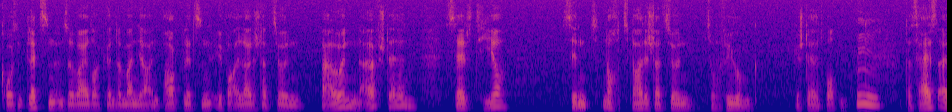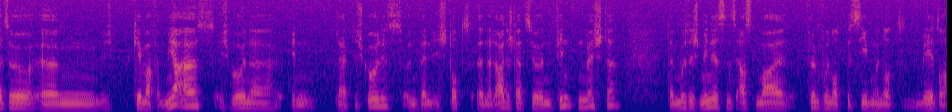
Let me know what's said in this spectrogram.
großen Plätzen und so weiter, könnte man ja an Parkplätzen überall Ladestationen bauen und aufstellen. Selbst hier sind noch Ladestationen zur Verfügung gestellt worden. Mhm. Das heißt also, ähm, ich gehe mal von mir aus, ich wohne in Leipzig-Gohlis und wenn ich dort eine Ladestation finden möchte, dann muss ich mindestens erstmal 500 bis 700 Meter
